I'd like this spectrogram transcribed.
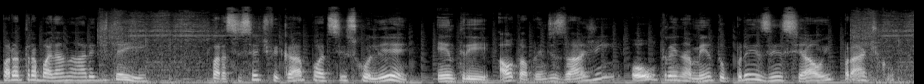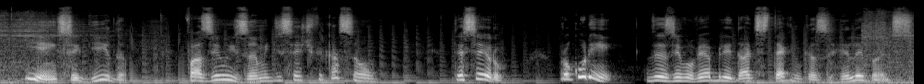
para trabalhar na área de TI. Para se certificar, pode-se escolher entre autoaprendizagem ou treinamento presencial e prático, e em seguida fazer um exame de certificação. Terceiro, procure desenvolver habilidades técnicas relevantes.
